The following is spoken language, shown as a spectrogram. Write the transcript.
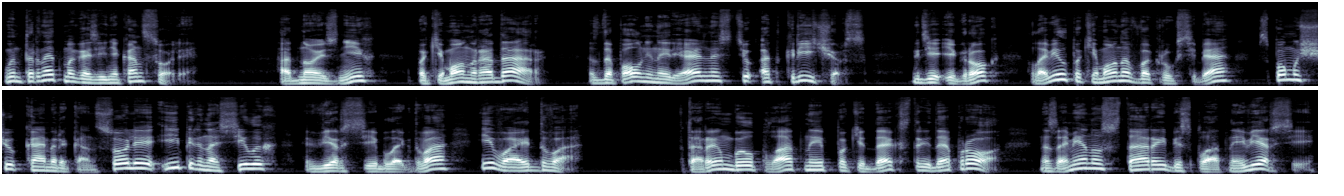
в интернет-магазине консоли. Одно из них — Pokemon Radar с дополненной реальностью от Creatures — где игрок ловил покемонов вокруг себя с помощью камеры консоли и переносил их в версии Black 2 и White 2. Вторым был платный Pokédex 3D Pro на замену старой бесплатной версии,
